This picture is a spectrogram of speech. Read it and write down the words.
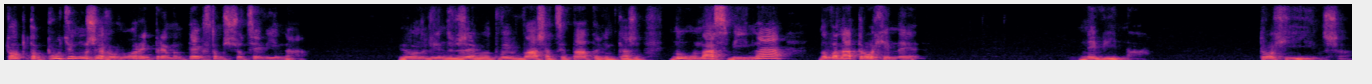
Тобто Путін уже говорить прямим текстом, що це війна. Він, він вже, от ви, ваша цитата, він каже: ну, у нас війна, але вона трохи не, не війна, трохи інша.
